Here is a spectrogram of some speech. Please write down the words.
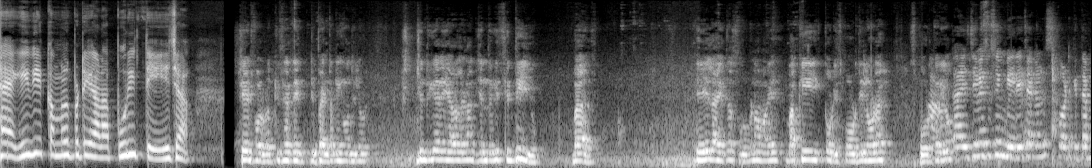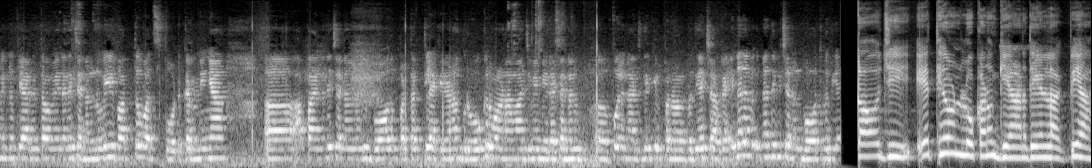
ਹੈਗੀ ਵੀ ਕਮਲ ਪਟਿਆਲਾ ਪੂਰੀ ਤੇਜ਼ ਆ। ਸਟੇਟ ਫੋਰਵਰਡ ਕਿਸੇ ਤੇ ਡਿਪੈਂਡ ਨਹੀਂ ਹੁੰਦੀ ਲੋੜ। ਜ਼ਿੰਦਗੀ ਦਾ ਯਾਰ ਲੈਣਾ ਜ਼ਿੰਦਗੀ ਸਿੱਧੀ ਹੋ ਬਸ। ਇਹ ਲਾਈਫ ਦਾ ਸੂਟ ਬਣਾਵਾਂਗੇ। ਬਾਕੀ ਤੁਹਾਡੀ ਸਪੋਰਟ ਦੀ ਲੋੜ ਹੈ। ਸਪੋਰਟ ਕਰਿਓ। ਗਾਇਸ ਜਿਵੇਂ ਤੁਸੀਂ ਮੇਰੇ ਚੈਨਲ ਨੂੰ ਸਪੋਰਟ ਕੀਤਾ ਮੈਨੂੰ ਪਿਆਰ ਦਿੱਤਾ ਹੋਵੇ ਇਹਨਾਂ ਦੇ ਚੈਨਲ ਨੂੰ ਵੀ ਵੱਧ ਤੋਂ ਵੱਧ ਸਪੋਰਟ ਕਰਨੀ ਆ। ਆਪਾਂ ਇਹਨਾਂ ਦੇ ਚੈਨਲ ਨੂੰ ਵੀ ਬਹੁਤ ਉੱਪਰ ਤੱਕ ਲੈ ਕੇ ਜਾਣਾ ਗਰੋ ਕਰਵਾਉਣਾ ਵਾ ਜਿਵੇਂ ਮੇਰਾ ਚੈਨਲ ਭੋਲੇਨਾਥ ਦੀ ਕਿਰਪਾ ਨਾਲ ਵਧੀਆ ਚੱਲ ਰਿਹਾ। ਇਹਨਾਂ ਦਾ ਇਹਨਾਂ ਦੇ ਵੀ ਚੈਨਲ ਬਹੁਤ ਵਧੀਆ। ਲਓ ਜੀ ਇੱਥੇ ਹੁਣ ਲੋਕਾਂ ਨੂੰ ਗਿਆਨ ਦੇਣ ਲੱਗ ਪਿਆ।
